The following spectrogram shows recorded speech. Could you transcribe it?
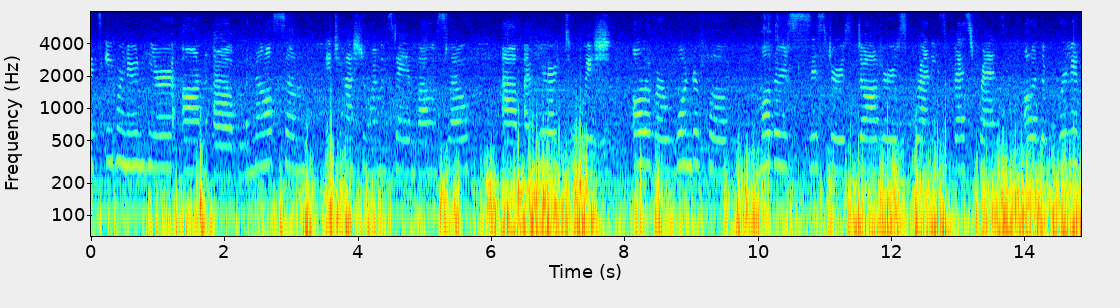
It's Eva Noon here on um, an awesome International Women's Day in Ballinasloe. Um, I'm here to wish all of our wonderful mothers, sisters, daughters, grannies, best friends, all of the brilliant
